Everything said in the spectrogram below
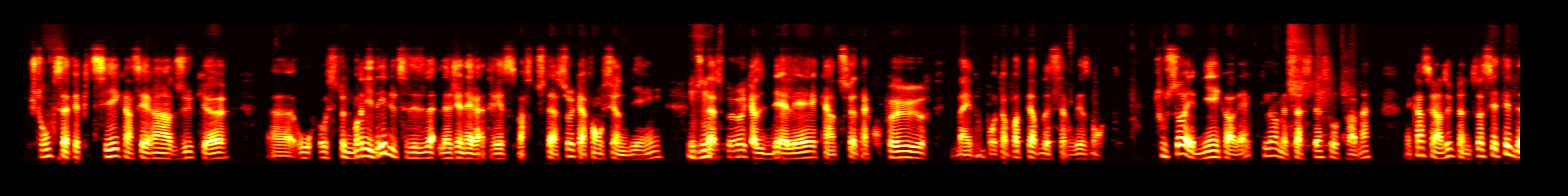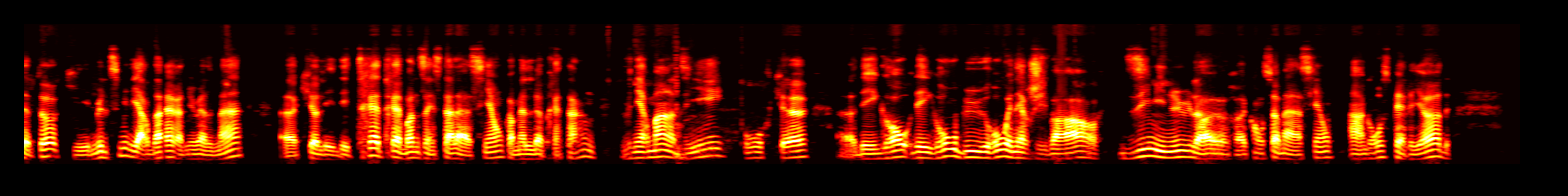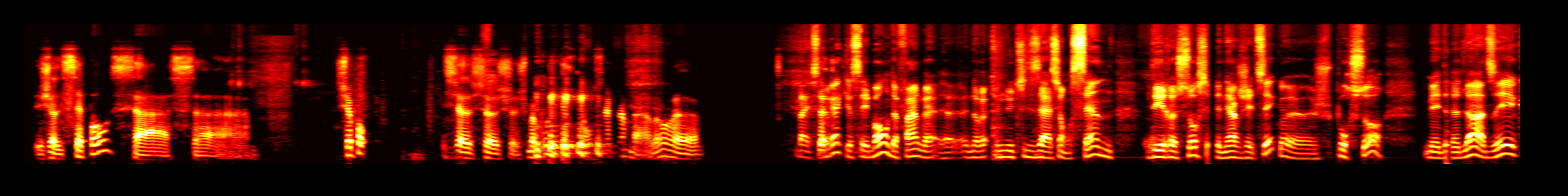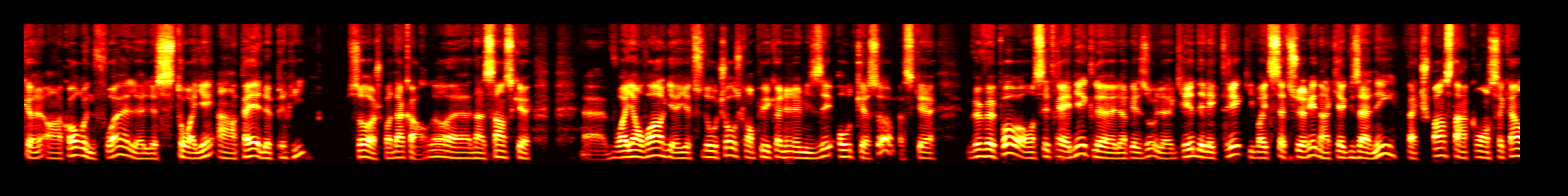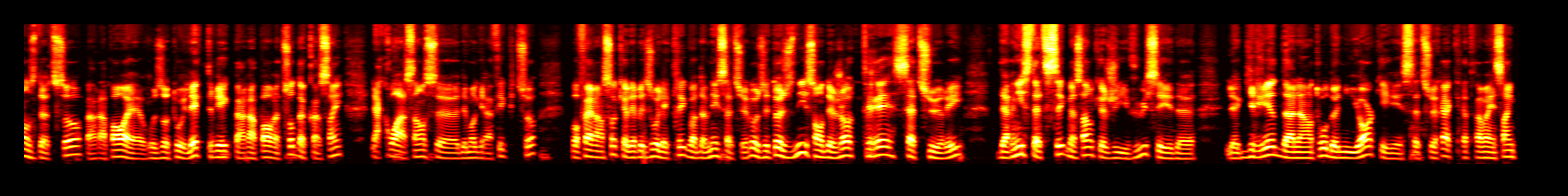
Je trouve que ça fait pitié quand c'est rendu que euh, c'est une bonne idée d'utiliser la, génératrice parce que tu t'assures qu'elle fonctionne bien. Tu mm-hmm. t'assures que le délai, quand tu fais ta coupure, ben, tu n'as pas de perte de service. Bon, tout ça est bien correct, là, mais ça se laisse autrement. Mais quand c'est rendu que tu as une société d'État qui est multimilliardaire annuellement, euh, qui a des très, très bonnes installations, comme elle le prétendent, venir mendier pour que euh, des, gros, des gros bureaux énergivores diminuent leur consommation en grosse période, je le sais pas, ça, ça, je sais pas. Je, je, je, me pose une question simplement. Là, euh. Ben, c'est vrai que c'est bon de faire euh, une, utilisation saine des ressources énergétiques. Euh, pour ça. Mais de là à dire que, encore une fois, le citoyen en paie le prix, ça, je ne suis pas d'accord, là, euh, dans le sens que, euh, voyons voir, y a-t-il d'autres choses qu'on peut économiser autre que ça? Parce que, veut, veut pas, on sait très bien que le, réseau, le grid électrique, il va être saturé dans quelques années. Fait que je pense que en conséquence de ça, par rapport aux autos électriques, par rapport à toutes sortes de cossins, la croissance euh, démographique et tout ça, va faire en sorte que le réseau électrique va devenir saturé. Aux États-Unis, ils sont déjà très saturés. Dernière statistique, me semble que j'ai vu, c'est le grid alentour de New York est saturé à 85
